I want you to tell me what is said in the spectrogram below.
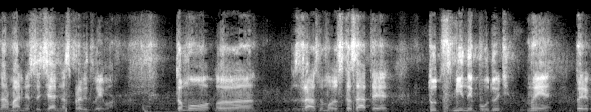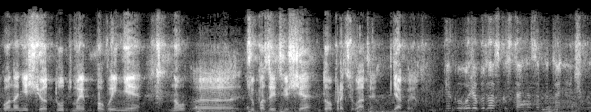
нормально, соціально справедливо. Тому е, зразу можу сказати, тут зміни будуть. Ми переконані, що тут ми повинні ну, е, цю позицію ще допрацювати. Дякую. Дякую. Оля, будь ласка, останнє запитання, очевидно.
